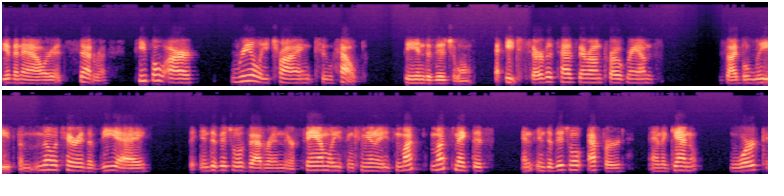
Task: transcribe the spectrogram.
Give an Hour, etc. People are really trying to help the individual. Each service has their own programs. I believe the military, the VA, the individual veteran, their families and communities must must make this an individual effort and again work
